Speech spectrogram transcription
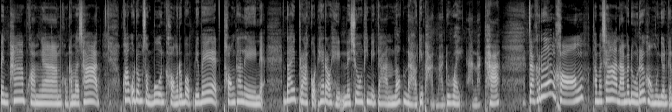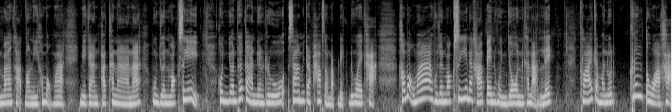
เป็นภาพความงามของธรรมชาติ ความอุดมสมบูรณ์ของระบบนิเวศท้องทะเลเนี่ยได้ปรากฏให้เราเห็นในช่วงที่มีการล็อกดาวน์ที่ผ่านมาด้วยนะคะ จากเรื่องของธรรมชาตินะมาดูเรื่องของหุ่นยนต์กันบ้างค่ะ ตอนนี้เขาบอกว่ามีการพัฒนานะหุ่นยนต์ม็อกซี่หุ่นยนต์เพื่อการเรียนรู้สร้างมิตรภาพสำหรับเด็กด้วยค่ะเขาบอกว่าหุ่นยนต์ม็อกซี่นะคะเป็นหุ่นยนต์ขนาดเล็ก คล้ายกับมนุษย์ ครึ่งตัวค่ะ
